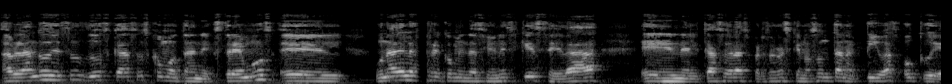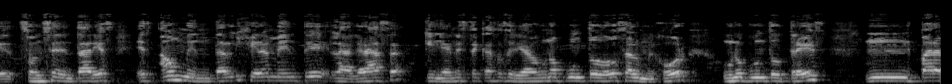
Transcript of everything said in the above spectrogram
Hablando de esos dos casos como tan extremos, una de las recomendaciones que se da en el caso de las personas que no son tan activas o que son sedentarias, es aumentar ligeramente la grasa, que ya en este caso sería 1.2 a lo mejor, 1.3, mm, para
